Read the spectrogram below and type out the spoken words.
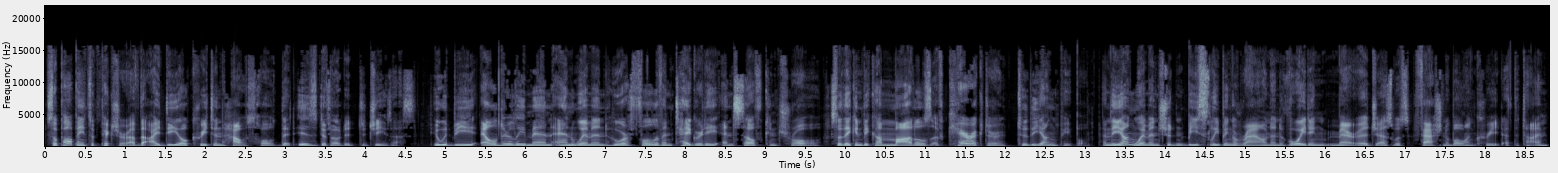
So Paul paints a picture of the ideal Cretan household that is devoted to Jesus. It would be elderly men and women who are full of integrity and self control, so they can become models of character to the young people. And the young women shouldn't be sleeping around and avoiding marriage, as was fashionable on Crete at the time,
